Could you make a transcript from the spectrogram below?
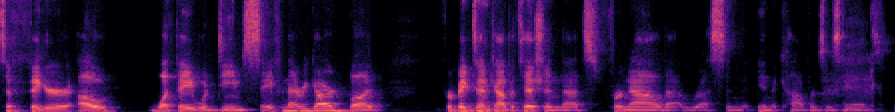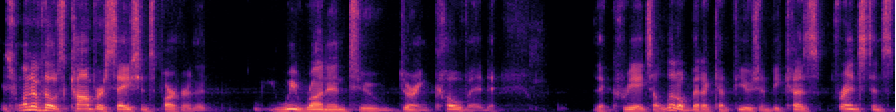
to figure out what they would deem safe in that regard. But for Big Ten competition, that's for now that rests in the, in the conference's hands. It's one of those conversations, Parker, that we run into during COVID that creates a little bit of confusion because, for instance,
